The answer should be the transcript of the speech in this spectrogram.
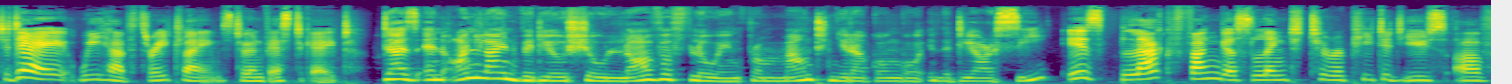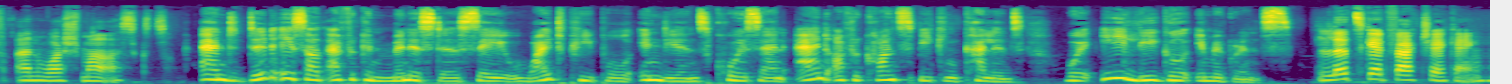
Today, we have three claims to investigate. Does an online video show lava flowing from Mount Nyiragongo in the DRC? Is black fungus linked to repeated use of unwashed masks? And did a South African minister say white people, Indians, Khoisan, and Afrikaans speaking coloureds were illegal immigrants? Let's get fact checking.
